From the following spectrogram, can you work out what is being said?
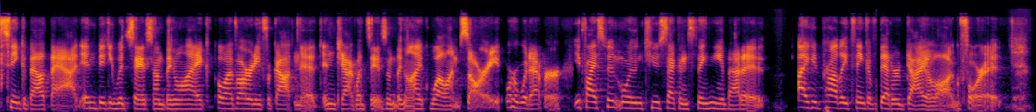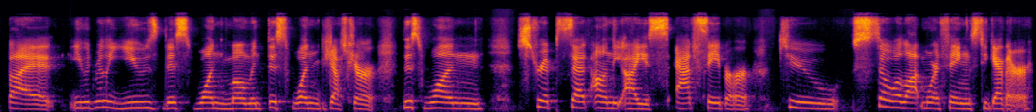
Think about that. And Bitty would say something like, Oh, I've already forgotten it. And Jack would say something like, Well, I'm sorry, or whatever. If I spent more than two seconds thinking about it, I could probably think of better dialogue for it. But you could really use this one moment, this one gesture, this one strip set on the ice at Faber to sew a lot more things together.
